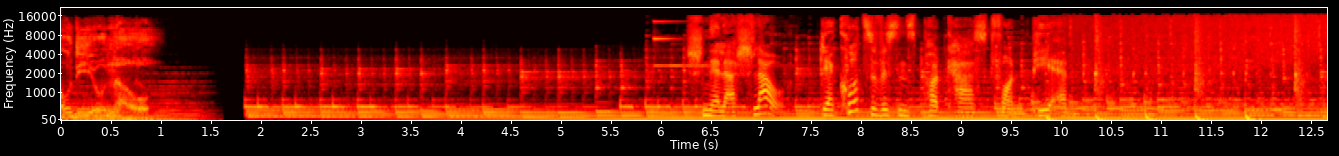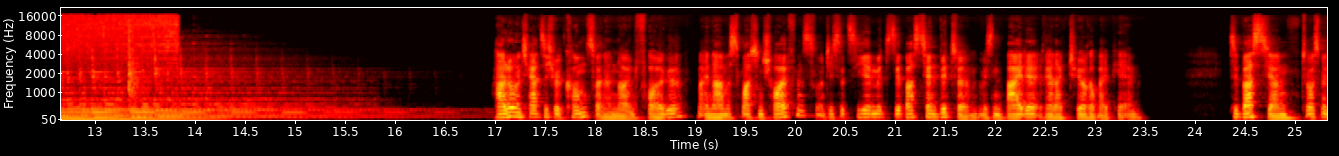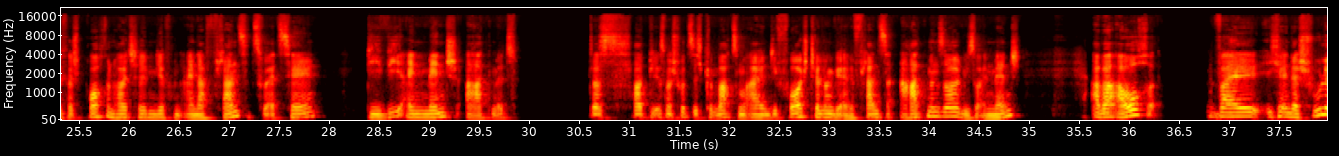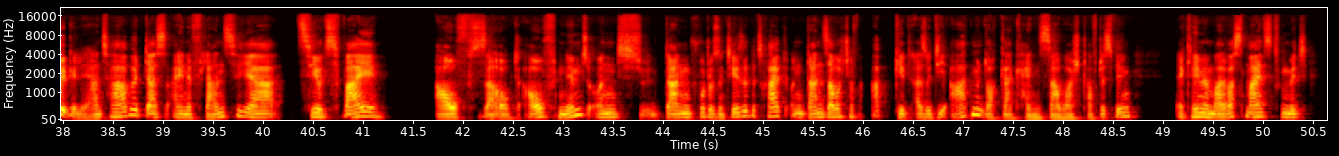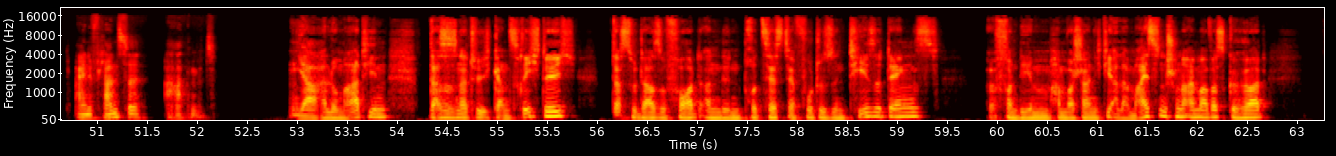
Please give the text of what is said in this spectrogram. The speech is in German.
Audio Now. Schneller Schlau, der kurze Wissenspodcast von PM. Hallo und herzlich willkommen zu einer neuen Folge. Mein Name ist Martin Scheufens und ich sitze hier mit Sebastian Witte. Wir sind beide Redakteure bei PM. Sebastian, du hast mir versprochen, heute mir von einer Pflanze zu erzählen, die wie ein Mensch atmet. Das hat mich erstmal schutzig gemacht. Zum einen die Vorstellung, wie eine Pflanze atmen soll, wie so ein Mensch. Aber auch, weil ich ja in der Schule gelernt habe, dass eine Pflanze ja CO2 aufsaugt, aufnimmt und dann Photosynthese betreibt und dann Sauerstoff abgibt. Also die atmen doch gar keinen Sauerstoff. Deswegen erklär mir mal, was meinst du mit eine Pflanze atmet? Ja, hallo Martin. Das ist natürlich ganz richtig, dass du da sofort an den Prozess der Photosynthese denkst. Äh, von dem haben wahrscheinlich die allermeisten schon einmal was gehört.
